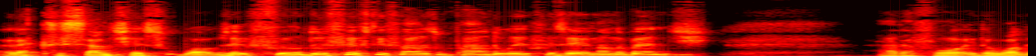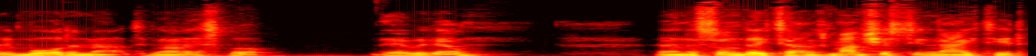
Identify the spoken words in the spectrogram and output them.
Alexis Sanchez, what was it, £350,000 a week for sitting on the bench? I'd have thought he'd have wanted more than that, to be honest, but there we go. And the Sunday Times, Manchester United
